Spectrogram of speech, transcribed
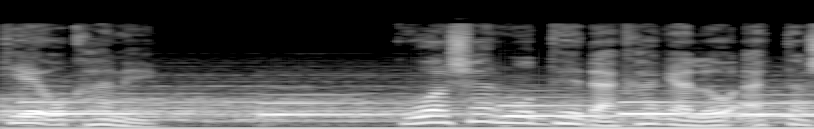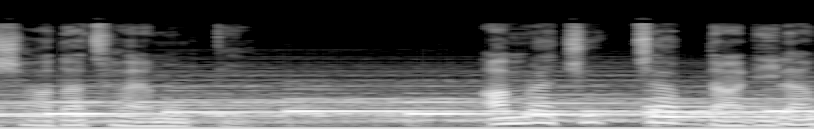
কে ওখানে? কুয়াশার মধ্যে দেখা গেল একটা সাদা ছায়ামূর্তি। আমরা চুপচাপ দাঁড়িলাম।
